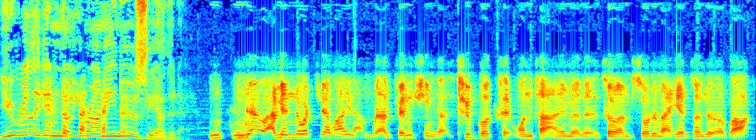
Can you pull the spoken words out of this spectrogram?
You really didn't know you were on E News the other day. No, I'm in North Carolina. I'm, I'm finishing uh, two books at one time, and so I'm sort of my head's under a rock.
